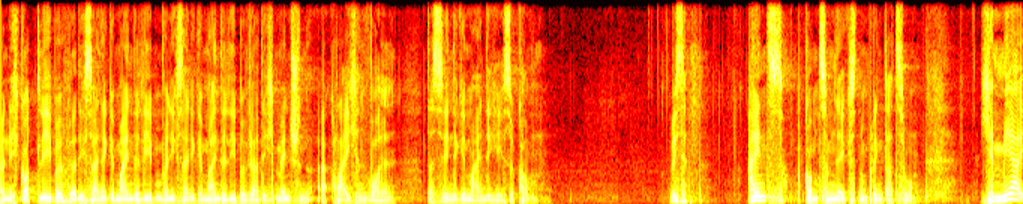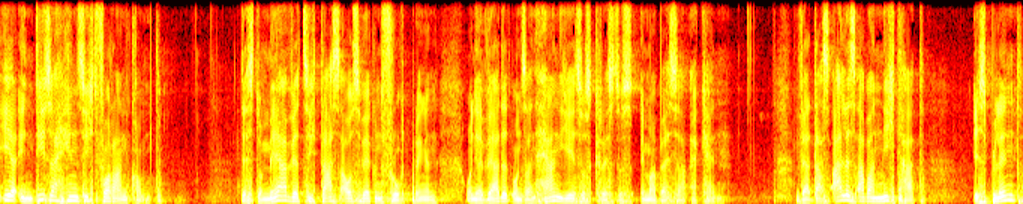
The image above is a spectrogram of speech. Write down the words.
Wenn ich Gott liebe, werde ich seine Gemeinde lieben. Wenn ich seine Gemeinde liebe, werde ich Menschen erreichen wollen, dass sie in die Gemeinde Jesu kommen. Wisst ihr, eins kommt zum nächsten und bringt dazu. Je mehr ihr in dieser Hinsicht vorankommt, desto mehr wird sich das auswirken und Frucht bringen und ihr werdet unseren Herrn Jesus Christus immer besser erkennen. Wer das alles aber nicht hat, ist blind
